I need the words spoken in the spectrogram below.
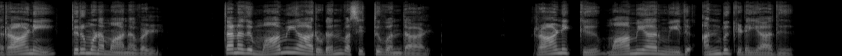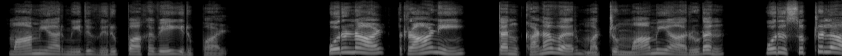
ராணி திருமணமானவள். தனது மாமியாருடன் வசித்து வந்தாள். ராணிக்கு மாமியார் மீது அன்பு கிடையாது. மாமியார் மீது வெறுப்பாகவே இருப்பாள். ஒருநாள் ராணி தன் கணவர் மற்றும் மாமியாருடன் ஒரு சுற்றுலா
